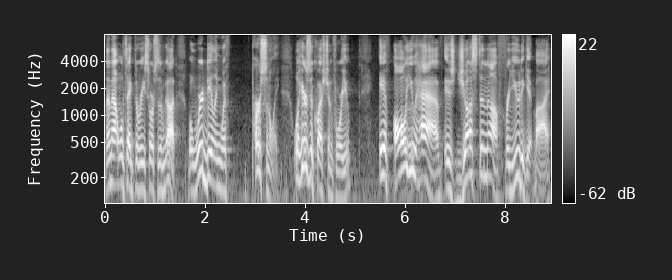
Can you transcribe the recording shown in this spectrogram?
And that will take the resources of God. But we're dealing with personally. Well, here's a question for you. If all you have is just enough for you to get by,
